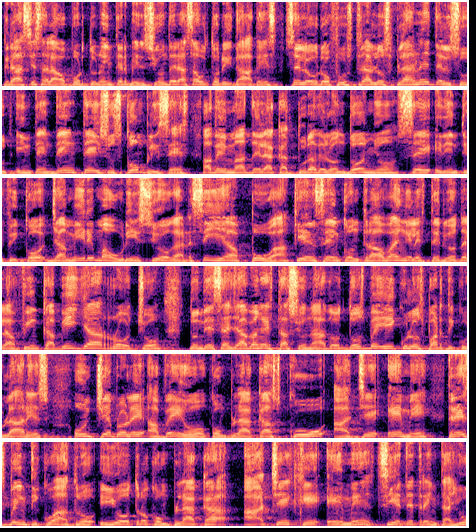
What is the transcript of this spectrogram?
Gracias a la oportuna intervención de las autoridades, se logró frustrar los planes del subintendente y sus cómplices. Además de la captura de Londoño, se identificó Yamir Mauricio García Púa, quien se encontraba en el exterior de la finca Villa Rocho, donde se hallaban estacionados dos vehículos particulares, un Chevrolet Aveo con placas QHM 324 y otro con placa HGM 731,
